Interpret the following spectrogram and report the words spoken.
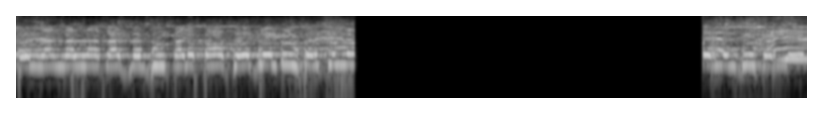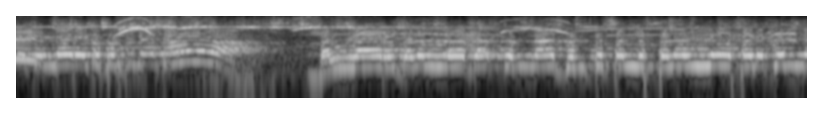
పొల్లంగల్ల కాటి నుంచి కడప కోట్రెడ్డి సర్కిల్ నుంచి కర్నూలు బళ్ళారి గలల్లో దాక్కున్న గుంటుపల్లి పొలాల్లో పడుకున్న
